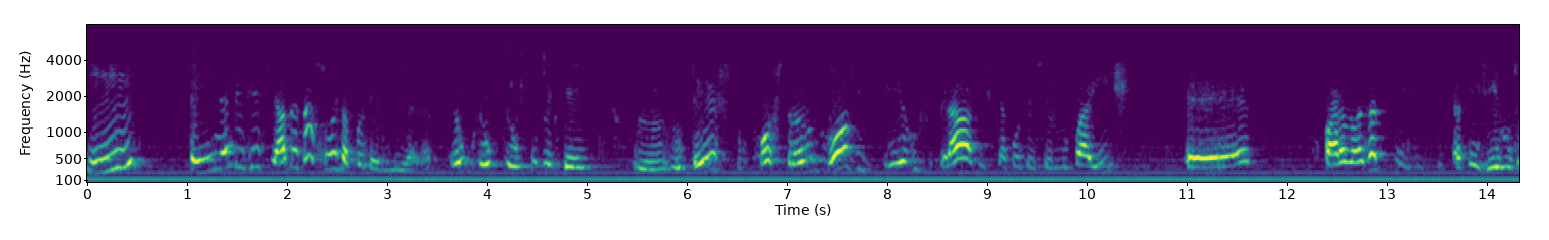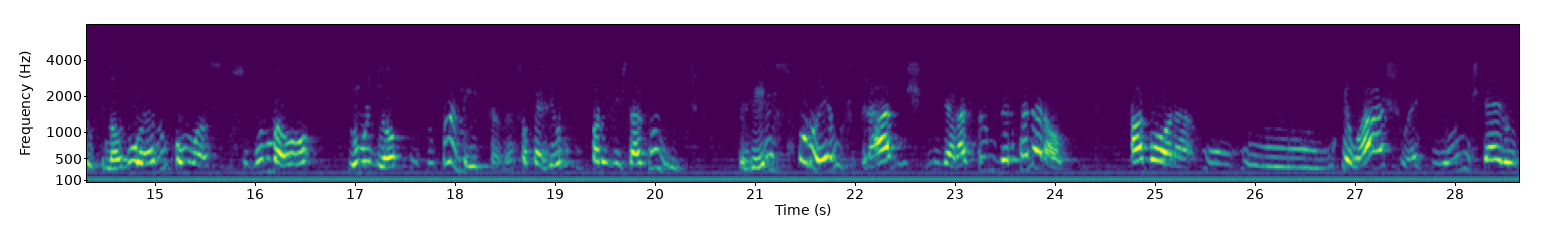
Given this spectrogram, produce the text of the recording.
e tem negligenciado as ações da pandemia. Né? Eu, eu, eu, publiquei um, um, texto mostrando nove erros graves que aconteceram no país é, para nós atingirmos o final do ano como o segundo maior número de óbitos do planeta, né? só perdendo para os Estados Unidos. Quer dizer, eles foram erros graves liderados pelo governo federal. Agora, o, o, o, que eu acho é que o Ministério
